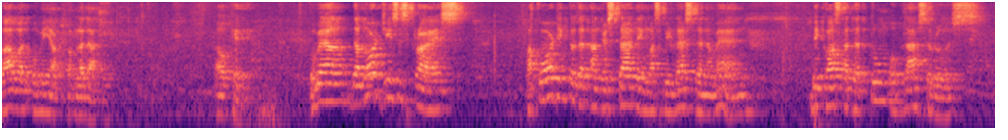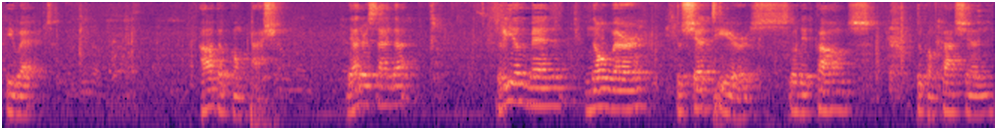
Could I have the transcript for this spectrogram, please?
Bawal umiyak pag. Okay. Well, the Lord Jesus Christ, according to that understanding, must be less than a man because at the tomb of Lazarus, he wept out of compassion. You understand that? Real men know where to shed tears when it comes to compassion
